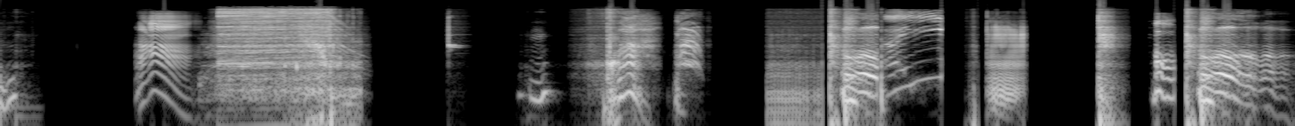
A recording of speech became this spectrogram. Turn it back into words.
ん。ああん。ああああ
